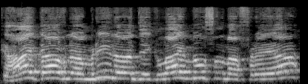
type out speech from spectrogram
Kahai gavna amrina, and the iglai milsal mafreya,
